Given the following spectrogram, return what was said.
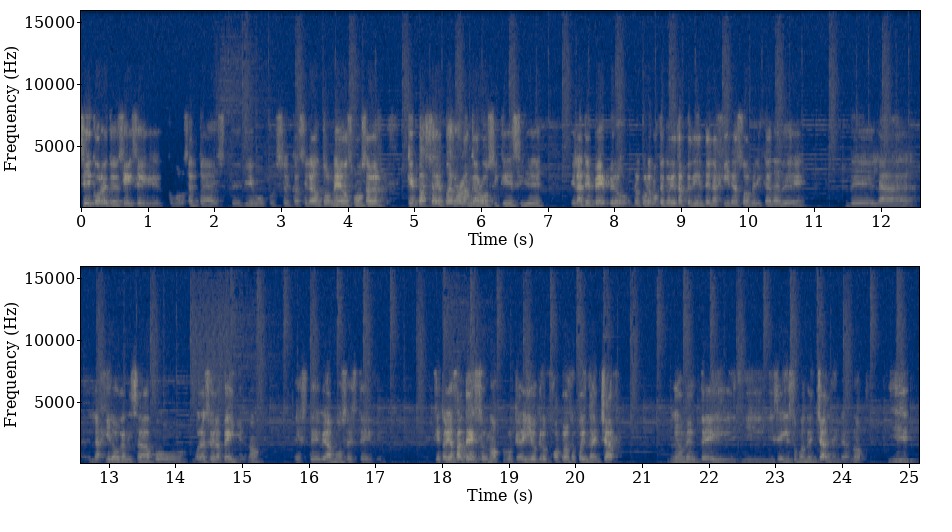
Sí, correcto, sí, sí, como lo salta este, Diego, pues se cancelaron torneos. Vamos a ver qué pasa después de Roland Garros y qué decide el ATP, pero recordemos que todavía está pendiente la gira sudamericana de, de la, la, gira organizada por Horacio de la Peña, ¿no? Este, veamos este, que todavía falta eso, ¿no? Porque ahí yo creo que Juan Pablo se puede enganchar nuevamente y, y, y seguir sumando en Challenger, ¿no? Y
